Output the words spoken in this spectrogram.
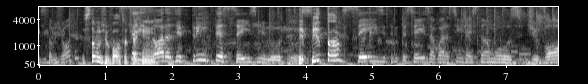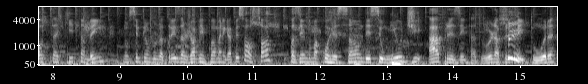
Estamos de volta? Estamos de volta, 6 Tiaguinho. horas e 36 minutos. Repita. 6 e 36 agora sim já estamos de volta aqui também no 101,3 da Jovem Pan Maringá. Pessoal, só fazendo uma correção desse humilde apresentador da prefeitura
